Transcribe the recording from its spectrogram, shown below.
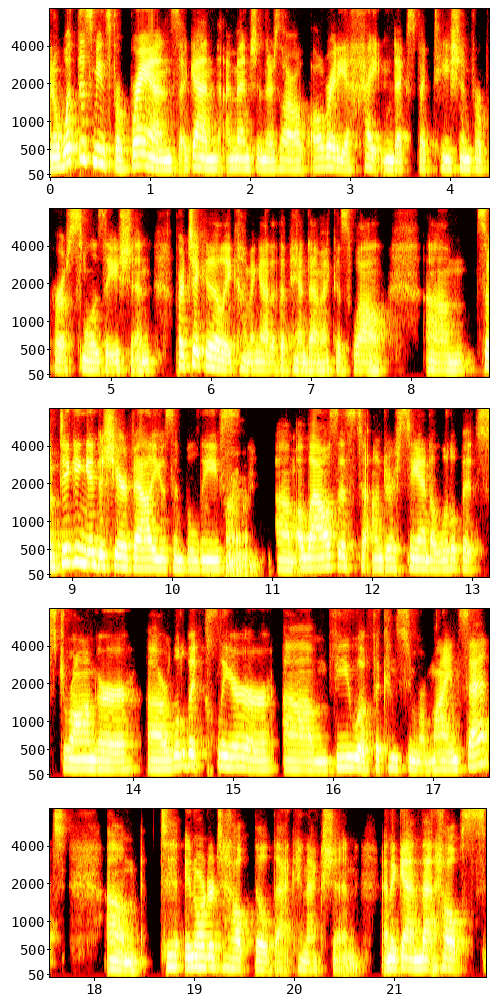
you know what this means for brands again i mentioned there's already a heightened expectation for personalization particularly coming out of the pandemic as well. Um, so digging into shared values and beliefs um, allows us to understand a little bit stronger uh, or a little bit clearer um, view of the consumer mindset um, to, in order to help build that connection. And again that helps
